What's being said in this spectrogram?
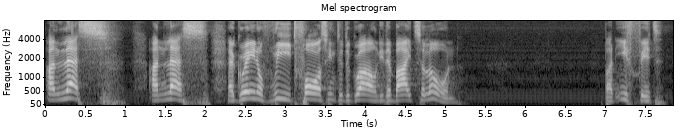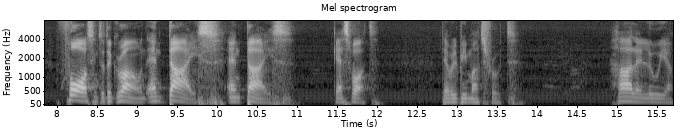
unless unless a grain of wheat falls into the ground it abides alone but if it falls into the ground and dies and dies. Guess what? There will be much fruit. Hallelujah.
